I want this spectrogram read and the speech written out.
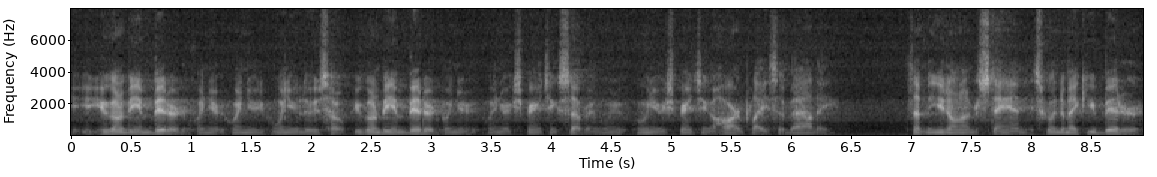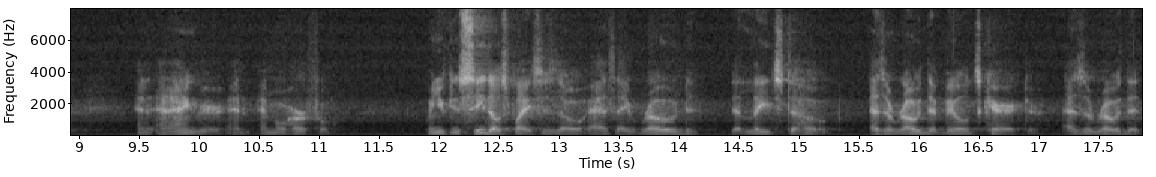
you're going to be embittered when, you when, you, when you lose hope. You're going to be embittered when you're, when you're experiencing suffering, when, when you're experiencing a hard place, a valley, something you don't understand. It's going to make you bitter and, and angrier and, and more hurtful. When you can see those places, though, as a road that leads to hope, as a road that builds character, as a road that,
